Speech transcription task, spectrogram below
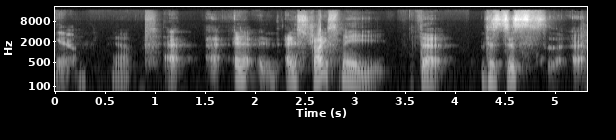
you know. Yeah. Uh, uh, it, it strikes me that there's this, uh,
